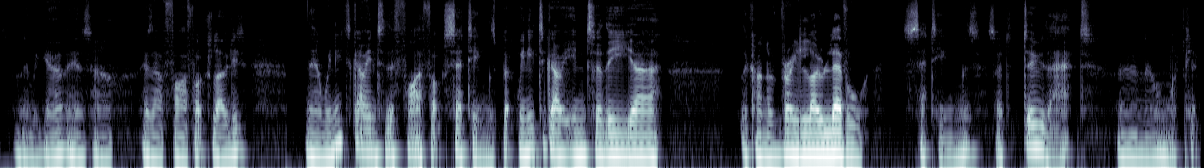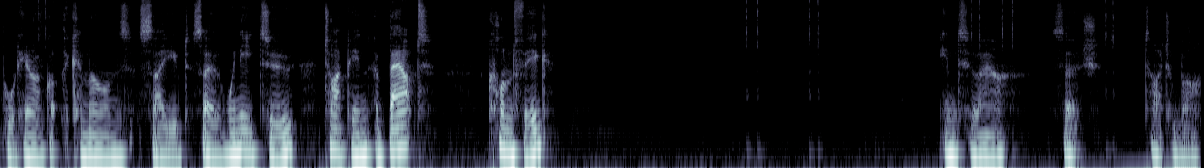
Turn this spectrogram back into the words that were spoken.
So there we go, there's our, there's our Firefox loaded. Now we need to go into the Firefox settings, but we need to go into the, uh, the kind of very low level settings. So to do that, now on my clipboard here I've got the commands saved. So we need to type in about config into our search title bar.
